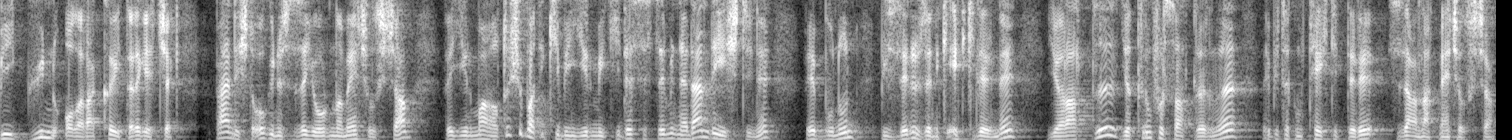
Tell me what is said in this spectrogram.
bir gün olarak kayıtlara geçecek. Ben işte o günü size yorumlamaya çalışacağım ve 26 Şubat 2022'de sistemin neden değiştiğini ve bunun bizlerin üzerindeki etkilerini, yarattığı yatırım fırsatlarını ve bir takım tehditleri size anlatmaya çalışacağım.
